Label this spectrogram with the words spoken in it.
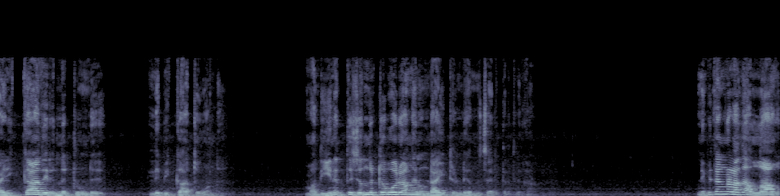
കഴിക്കാതിരുന്നിട്ടുണ്ട് ലഭിക്കാത്തതുകൊണ്ട്. മദീനത്ത് ചെന്നിട്ട് പോലും അങ്ങനെ ഉണ്ടായിട്ടുണ്ട് എന്ന് ചരിത്രത്തിൽ കാണാം. നിബിതങ്ങൾ അത് അള്ളാഹു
